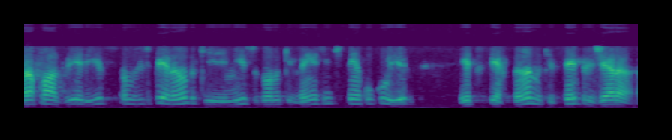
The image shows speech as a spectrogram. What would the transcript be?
para fazer isso. Estamos esperando que início do ano que vem a gente tenha concluído esse certame, que sempre gera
